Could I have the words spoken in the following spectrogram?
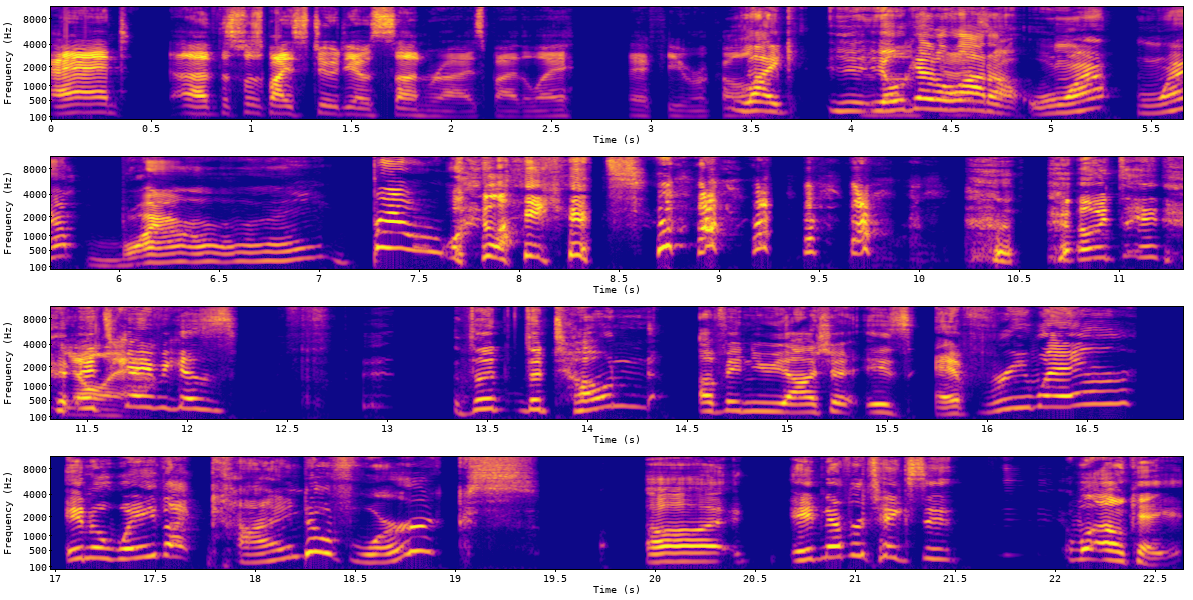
and uh, this was by Studio Sunrise, by the way, if you recall. like you, you'll those get a lot of wham wham pew. like it's oh it's it, it's yeah. great because the the tone of Inuyasha is everywhere in a way that kind of works. Uh it never takes it well okay.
